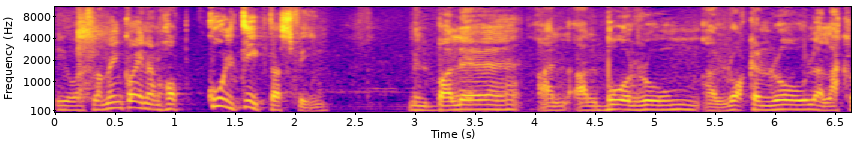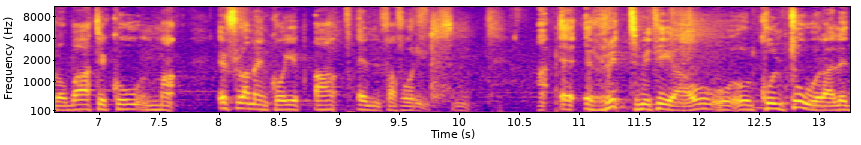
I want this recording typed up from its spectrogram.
li huwa l-flamenco. Jiena nħobb kull tip ta' żfin, mill-ballet għall-ballroom, għar-rock and roll, għall-akrobatiku, imma l-flamenco jibqa' l-favorit. Ir-ritmi tiegħu u l-kultura li.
